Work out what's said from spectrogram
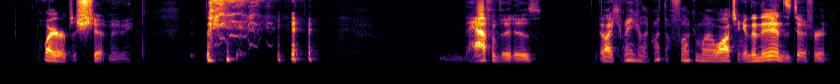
Wyatt Earp's a shit movie. Half of it is like, man, you're like, what the fuck am I watching? And then the end's different,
